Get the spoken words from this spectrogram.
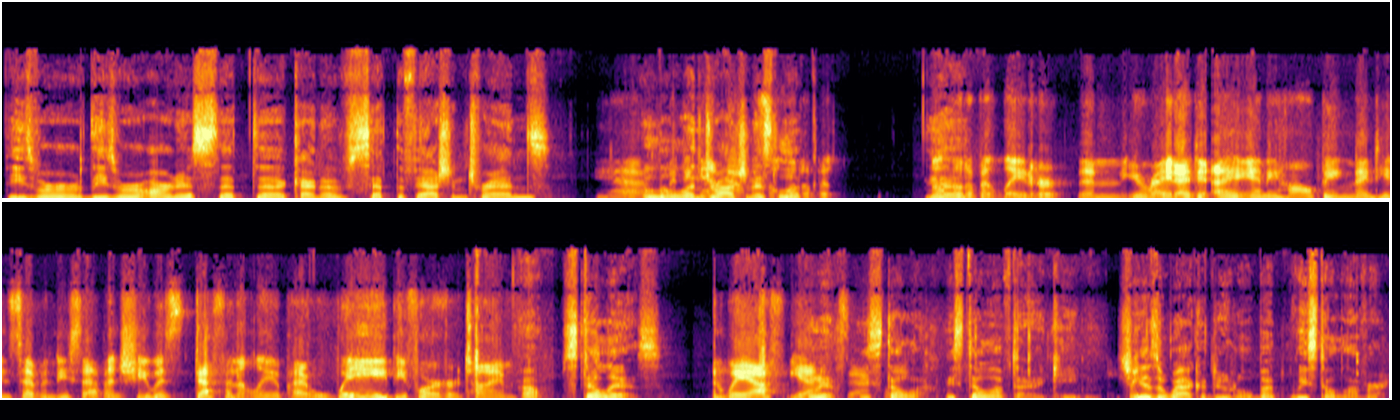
These were these were artists that uh, kind of set the fashion trends. Yeah, A little but again, that androgynous a little look. bit- Yeah. A little bit later, and you're right. I, did, I Annie Hall being 1977, she was definitely a pirate way before her time, Oh, still is. and way after. Yeah, Oh, yeah, exactly. we still we still love Diane Keaton. She is a wackadoodle, but we still love her.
